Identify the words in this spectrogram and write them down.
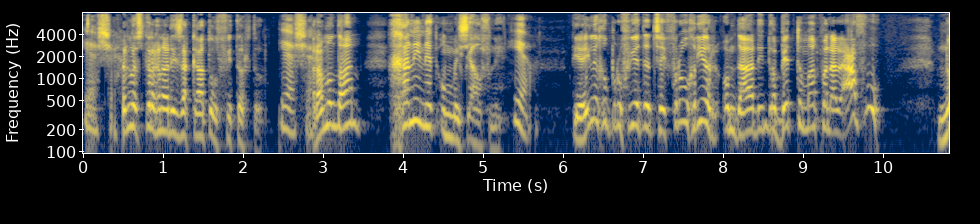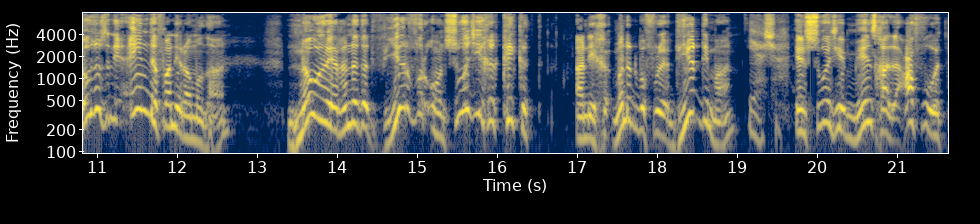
Ja, Sheikh. Bring ons terug na die zakatul fitr toe. Ja, Sheikh. Ramadan gaan nie net om myself nie. Ja. Die heilige profeet het sy vrou geleer om daardie gebed te maak van al-afu. Nou soos aan die einde van die Ramadan, nou herinner dit weer vir ons, soos jy gekyk het aan die minder bevoorreg deur die maand Ja, Sheikh. en soos jy mens gaan het,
